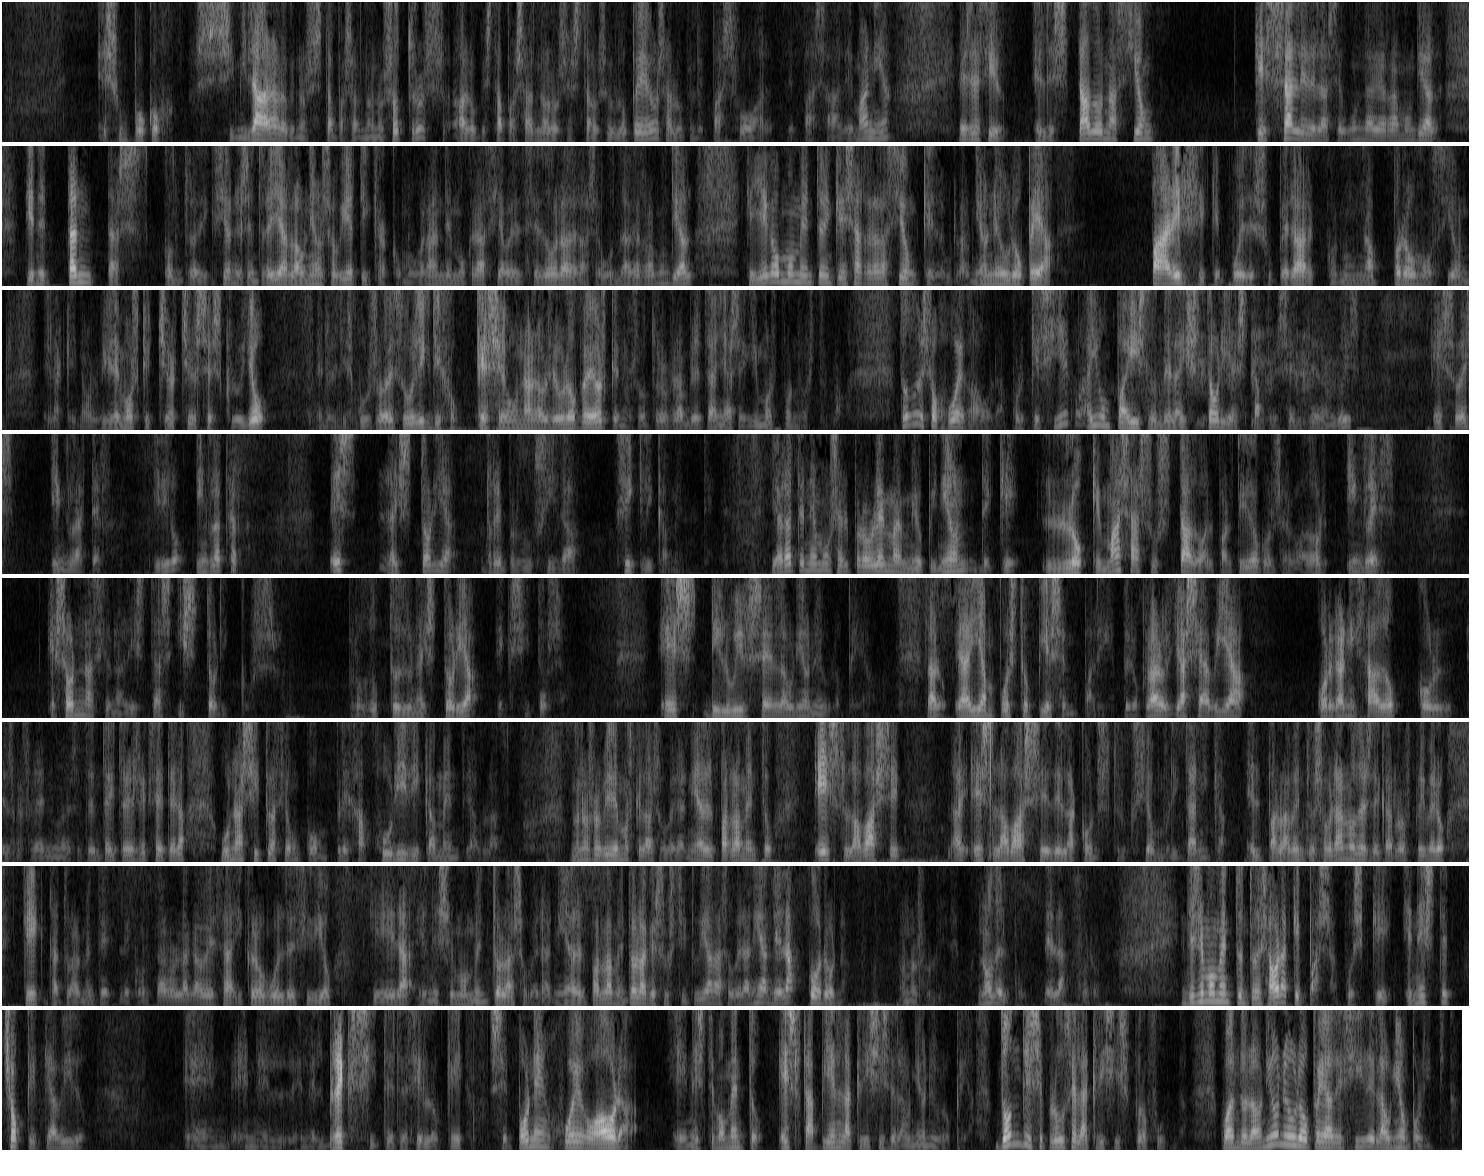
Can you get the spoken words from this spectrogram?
es un poco similar a lo que nos está pasando a nosotros, a lo que está pasando a los Estados europeos, a lo que le, pasó le pasa a Alemania. Es decir, el Estado-nación que sale de la Segunda Guerra Mundial tiene tantas contradicciones, entre ellas la Unión Soviética como gran democracia vencedora de la Segunda Guerra Mundial, que llega un momento en que esa relación que la Unión Europea parece que puede superar con una promoción en la que no olvidemos que Churchill se excluyó. En el discurso de Zúrich dijo que se unan los europeos, que nosotros, Gran Bretaña, seguimos por nuestro lado. Todo eso juega ahora, porque si hay un país donde la historia está presente, don Luis, eso es Inglaterra. Y digo Inglaterra. Es la historia reproducida cíclicamente. Y ahora tenemos el problema, en mi opinión, de que lo que más ha asustado al Partido Conservador inglés, que son nacionalistas históricos, producto de una historia exitosa, es diluirse en la Unión Europea. Claro, ahí han puesto pies en pared, pero claro, ya se había organizado con el referéndum del 73, etcétera, una situación compleja jurídicamente hablando. No nos olvidemos que la soberanía del Parlamento es la base es la base de la construcción británica. El Parlamento soberano desde Carlos I, que naturalmente le cortaron la cabeza y Cromwell decidió que era en ese momento la soberanía del Parlamento la que sustituía la soberanía de la corona. No nos olvidemos, no del pueblo, de la corona. En ese momento, entonces, ¿ahora qué pasa? Pues que en este choque que ha habido en, en el, en el Brexit, es decir, lo que se pone en juego ahora, en este momento, es también la crisis de la Unión Europea. ¿Dónde se produce la crisis profunda? Cuando la Unión Europea decide la unión política.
